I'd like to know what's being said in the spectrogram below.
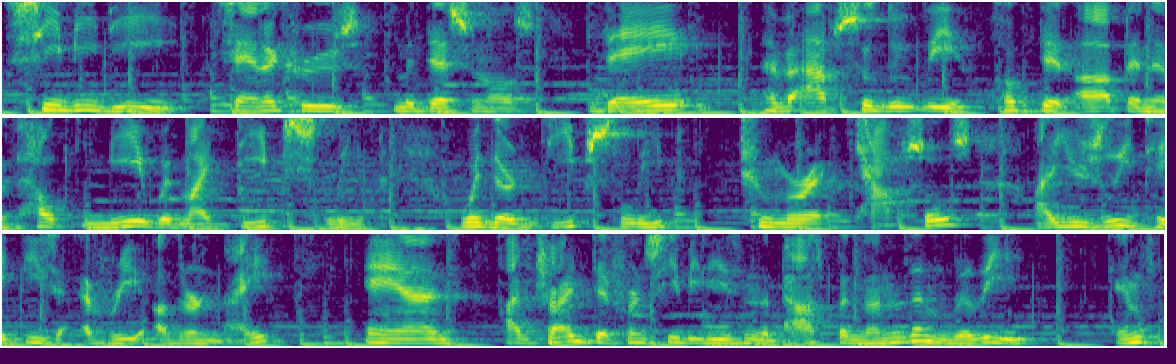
CBD, Santa Cruz Medicinals. They have absolutely hooked it up and have helped me with my deep sleep with their deep sleep turmeric capsules. I usually take these every other night. And I've tried different CBDs in the past, but none of them really Im-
